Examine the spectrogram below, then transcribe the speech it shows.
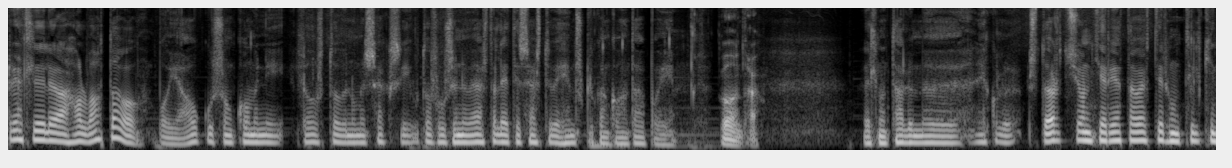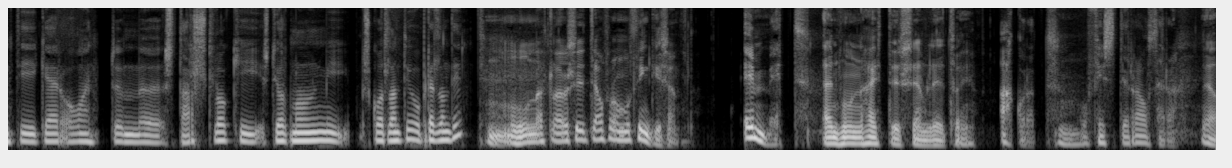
réttliðilega hálf átta og Bói Ágússon komin í hljóðstofu nr. 6 í útváshúsinu við Estaleti sestu við heimsklukkan. Góðan dag Bói. Góðan dag. Við ætlum að tala um uh, Nikolu Sturgeon hér rétt á eftir. Hún tilkynnti í gerð óvendum uh, starfslokk í stjórnmálunum í Skotlandi og Breitlandi. Hún ætlaði að sitja áfram og þingi samt. Ymmitt. En hún hættir sem liðtögi. Akkurat. Mm. Og fyrstir ráð þeirra. Já.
